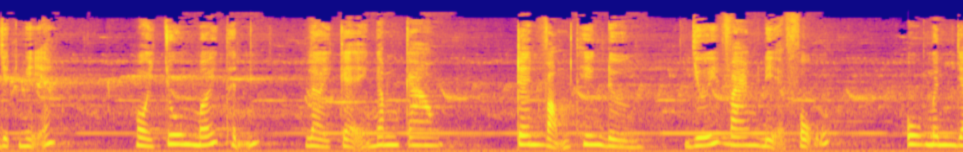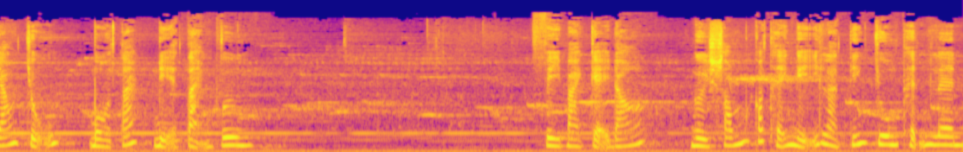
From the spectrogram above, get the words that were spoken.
Dịch nghĩa, hồi chuông mới thỉnh, lời kệ ngâm cao. Trên vọng thiên đường, dưới vang địa phủ u minh giáo chủ, bồ tát địa tạng vương. Vì bài kệ đó, người sống có thể nghĩ là tiếng chuông thỉnh lên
